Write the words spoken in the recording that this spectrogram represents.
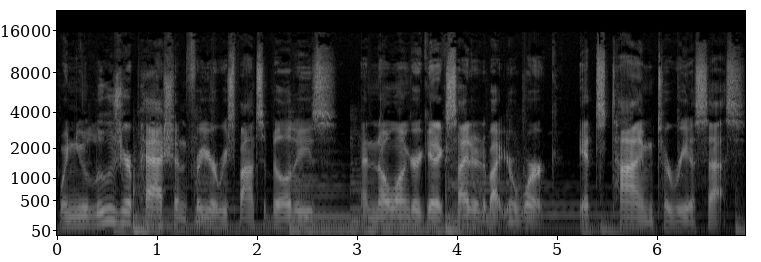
When you lose your passion for your responsibilities and no longer get excited about your work, it's time to reassess.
